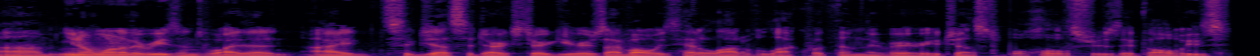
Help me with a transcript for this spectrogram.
Um, you know, one of the reasons why that I suggested Dark Star Gear is I've always had a lot of luck with them. They're very adjustable holsters. They've always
